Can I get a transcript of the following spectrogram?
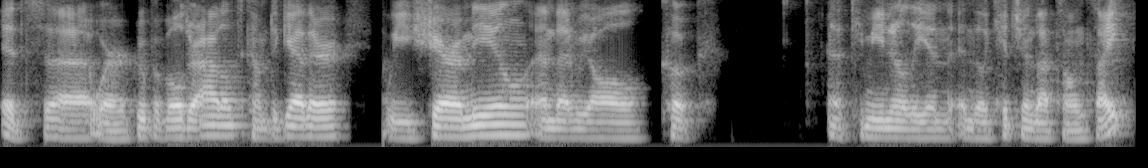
It's uh, where a group of older adults come together, we share a meal, and then we all cook uh, communally in, in the kitchen that's on site.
